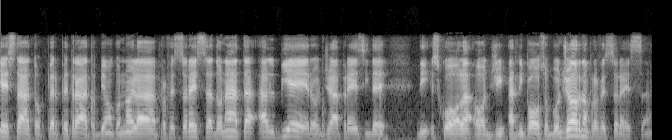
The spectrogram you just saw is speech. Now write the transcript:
che è stato perpetrato. Abbiamo con noi la professoressa Donata Albiero, già preside di scuola, oggi a riposo. Buongiorno professoressa.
